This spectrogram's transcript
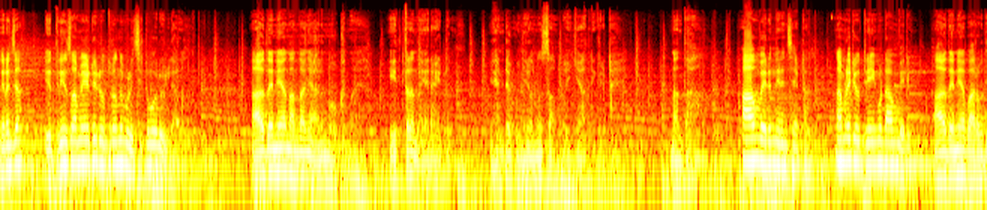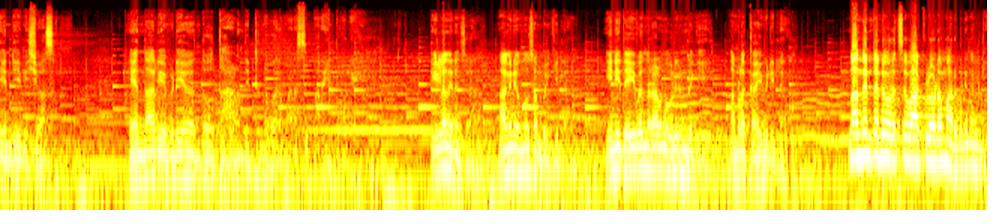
നിരഞ്ജ ഇത്രയും സമയമായിട്ട് രുദ്രൊന്ന് വിളിച്ചിട്ട് പോലുമില്ല. അത് തന്നെയാണ് നന്ദ ഞാനും നോക്കുന്നത്. ഇത്ര നേരമായിട്ടും എന്റെ കുഞ്ഞിനൊന്നും സംഭവിക്കാതിരിക്കട്ടെ. നന്ദ. അവൻ വരും നിരഞ്ജേട്ടാ. നമ്മുടെ രുദ്രയും കൊണ്ട് അവൻ വരും. അത് തന്നെയാണ് പാർവതി എന്റെയും വിശ്വാസം. എന്നാലും എവിടെയോ എന്തോ താളം തെറ്റുന്ന പോലെ മനസ്സ് പറയും പോലെ. ഇല്ല നിരഞ്ജ അങ്ങനെയൊന്നും സംഭവിക്കില്ല. ഇനി ദൈവം എന്നൊരാൾ മുകളിലുണ്ടെങ്കിൽ നമ്മളെ കൈവിടില്ല. നന്ദൻ തന്റെ ഉറച്ച വാക്കുകളോടെ മറുപടി നൽകി.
